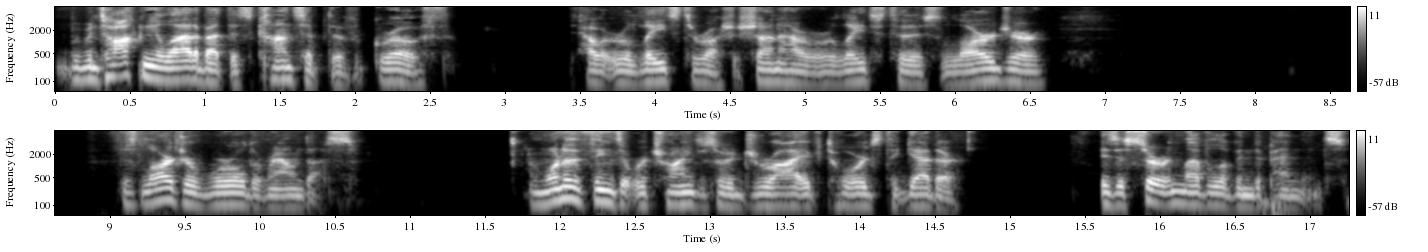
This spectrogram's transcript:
we've been talking a lot about this concept of growth, how it relates to Rosh Hashanah, how it relates to this larger, this larger world around us. And one of the things that we're trying to sort of drive towards together is a certain level of independence.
